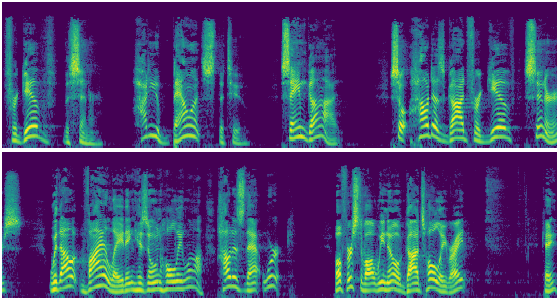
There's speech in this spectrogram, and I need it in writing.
forgive the sinner. How do you balance the two? Same God. So, how does God forgive sinners without violating his own holy law? How does that work? Well, first of all, we know God's holy, right? Okay?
